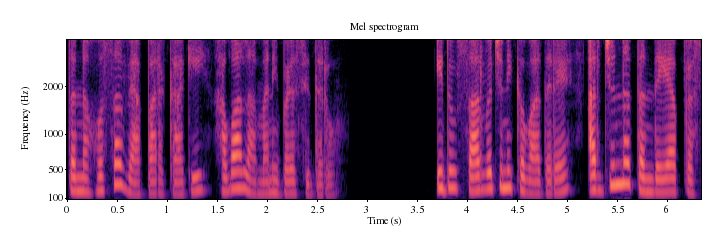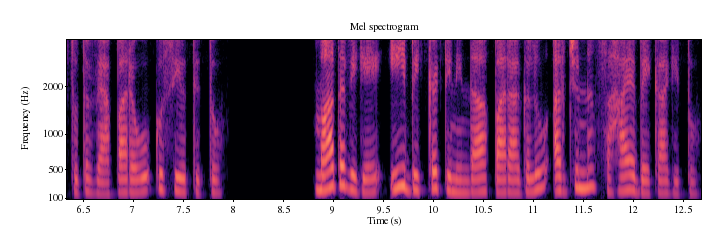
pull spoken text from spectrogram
ತನ್ನ ಹೊಸ ವ್ಯಾಪಾರಕ್ಕಾಗಿ ಹವಾಲಾ ಮನಿ ಬಳಸಿದ್ದರು. ಇದು ಸಾರ್ವಜನಿಕವಾದರೆ ಅರ್ಜುನ್ನ ತಂದೆಯ ಪ್ರಸ್ತುತ ವ್ಯಾಪಾರವು ಕುಸಿಯುತ್ತಿತ್ತು. ಮಾಧವಿಗೆ ಈ ಬಿಕ್ಕಟ್ಟಿನಿಂದ ಪಾರಾಗಲು ಅರ್ಜುನ್ನ ಸಹಾಯ ಬೇಕಾಗಿತ್ತು.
